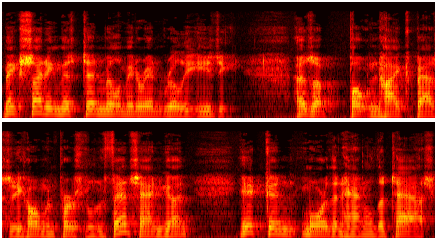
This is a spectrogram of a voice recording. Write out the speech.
makes sighting this 10mm in really easy. As a potent high capacity home and personal defense handgun, it can more than handle the task.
